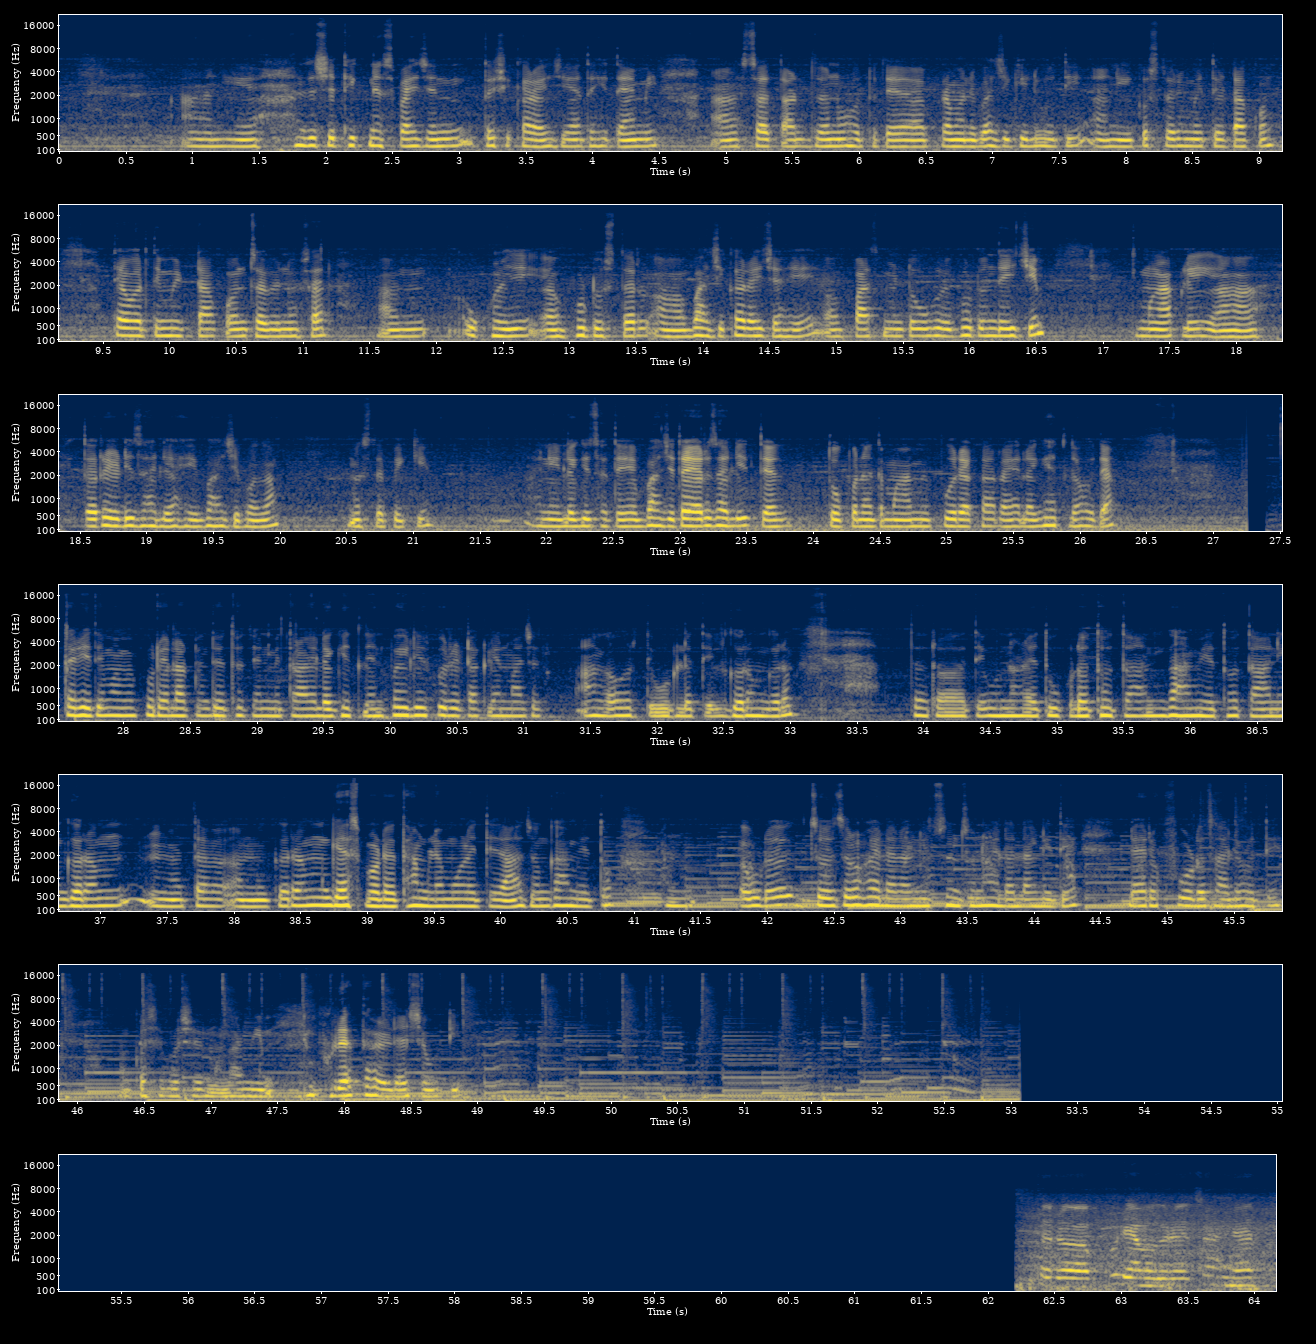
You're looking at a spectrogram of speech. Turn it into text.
आणि जसे थिकनेस पाहिजे तशी करायची. आता इथे आम्ही सात आठ जण होतो त्याप्रमाणे भाजी केली होती. आणि कस्तुरी मेथी टाकून त्यावरती मीठ टाकून चवीनुसार उकळी फुटूस तर भाजी करायची आहे. पाच मिनटं उकळी फुटून द्यायची. की मग आपली तर रेडी झाली आहे भाजी बघा मस्तपैकी. आणि लगेच आता भाजी तयार झाली. त्या तोपर्यंत मग आम्ही पुऱ्या करायला घेतल्या होत्या. तर इथे मग मी पुऱ्या लाटून देत होते आणि मी तळायला घेतले आणि पहिलीच पुरी टाकली आणि माझ्या अंगावरती उडलं तेल गरम गरम. तर ते उन्हाळ्यात उकडत होतं आणि घाम येत होता आणि गरम त गरम गॅस गॅसपुढे थांबल्यामुळे ते अजून घाम येतो. एवढं जळजळ व्हायला लागली चुनचुन व्हायला लागली ते. डायरेक्ट फोडच आले होते. कसे कसे मग आम्ही पुऱ्या तळल्या शेवटी.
